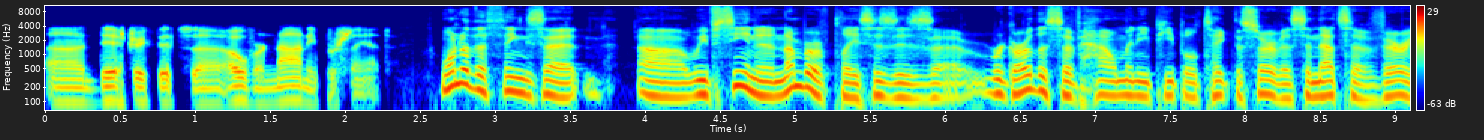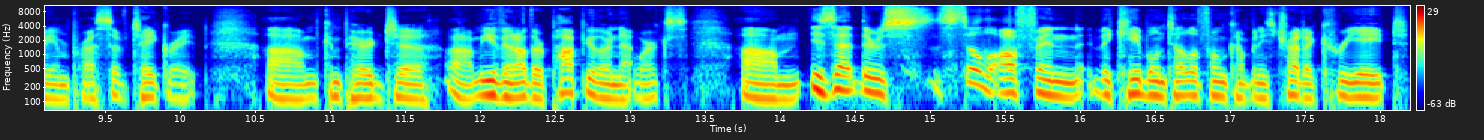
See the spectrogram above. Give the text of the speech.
uh, district that's uh, over 90 percent. One of the things that uh, we've seen in a number of places is uh, regardless of how many people take the service, and that's a very impressive take rate um, compared to um, even other popular networks, um, is that there's still often the cable and telephone companies try to create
